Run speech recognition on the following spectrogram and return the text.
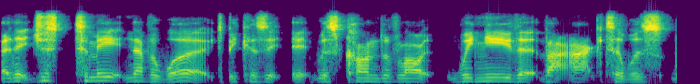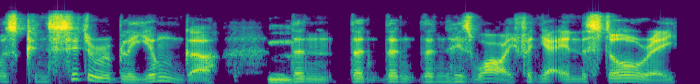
and it just to me it never worked because it, it was kind of like we knew that that actor was was considerably younger mm. than, than than than his wife. And yet in the story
